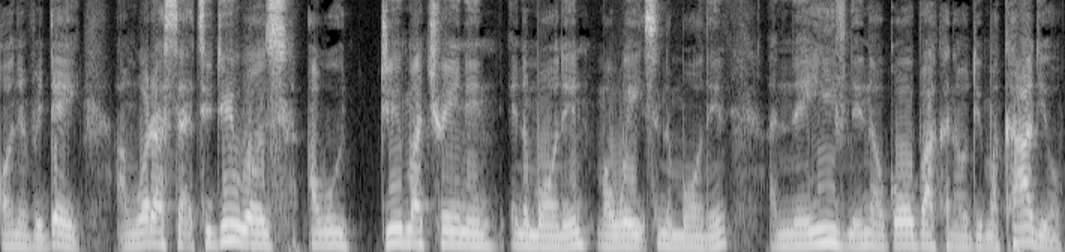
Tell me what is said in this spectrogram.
on every day. And what I set to do was I would do my training in the morning, my weights in the morning, and in the evening I'll go back and I'll do my cardio.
